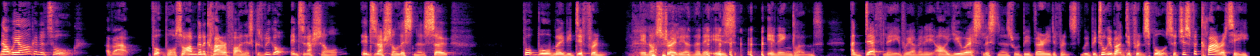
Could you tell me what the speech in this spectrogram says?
Now we are going to talk about football, so I'm going to clarify this because we got international international listeners. So football may be different in Australia than it is in England. And definitely, if we have any, our US listeners would be very different. We'd be talking about different sports. So, just for clarity,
